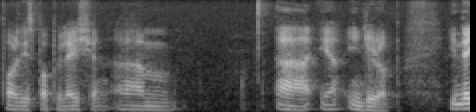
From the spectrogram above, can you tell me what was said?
for this population um, in Europe. In the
